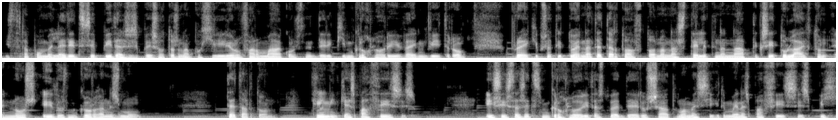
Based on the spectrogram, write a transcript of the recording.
Ύστερα από μελέτη της επίδρασης περισσότερων από χιλίων φαρμάκων στην εντερική μικροχλωρίδα in vitro, προέκυψε ότι το 1 τέταρτο αυτών αναστέλει την ανάπτυξη τουλάχιστον ενός είδους μικροοργανισμού. Τέταρτον, κλινικές παθήσεις. Η σύσταση της μικροχλωρίδας του εντέρου σε άτομα με συγκεκριμένες παθήσεις, π.χ.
